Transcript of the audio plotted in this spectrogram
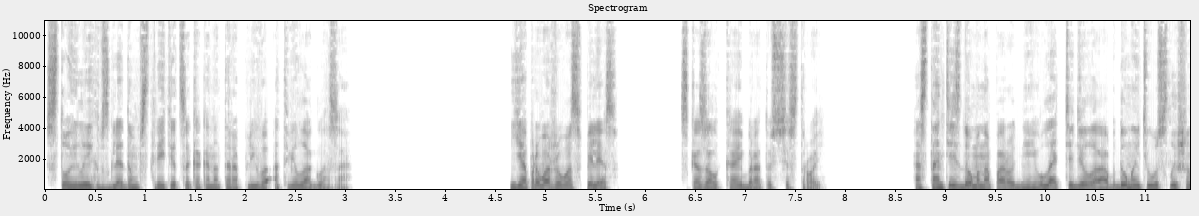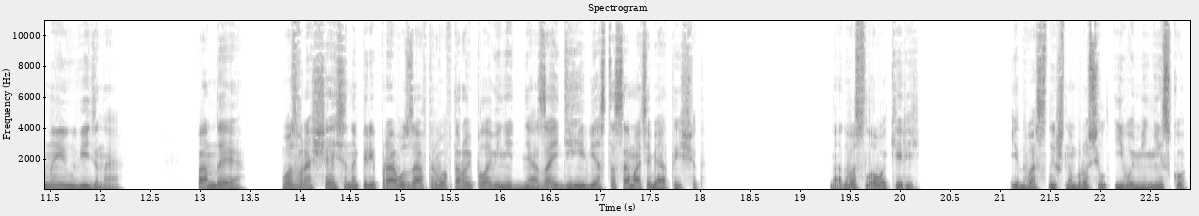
Стоило их взглядом встретиться, как она торопливо отвела глаза. «Я провожу вас в Пелес», — сказал Кай брату с сестрой. «Останьтесь дома на пару дней, уладьте дела, обдумайте услышанное и увиденное. Пандея, возвращайся на переправу завтра во второй половине дня. Зайди, и Веста сама тебя отыщет». «На два слова, Кирий». Едва слышно бросил Ива Миниску,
